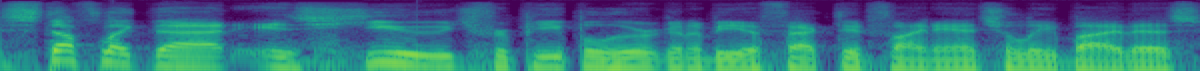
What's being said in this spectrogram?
Stuff like that is huge for people who are going to be affected financially by this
